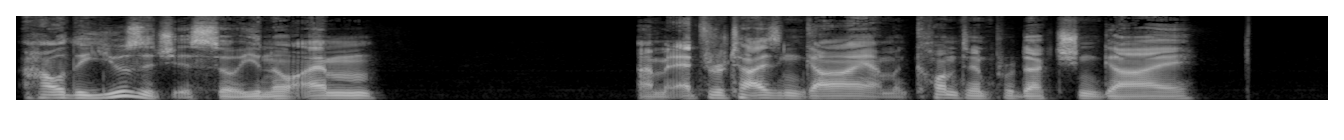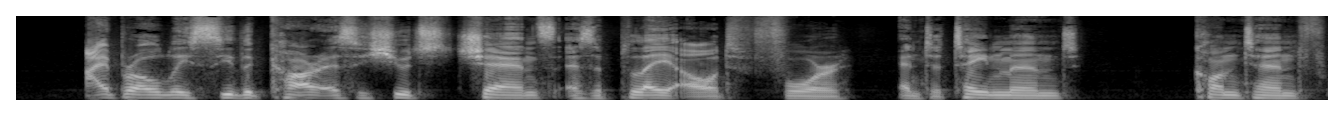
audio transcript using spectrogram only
how the usage is. So you know, I'm I'm an advertising guy. I'm a content production guy. I probably see the car as a huge chance as a play out for entertainment, content,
